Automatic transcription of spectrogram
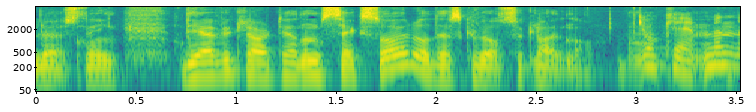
løsning. Det har vi klart gjennom seks år, og det skal vi også klare nå. Ok, Men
